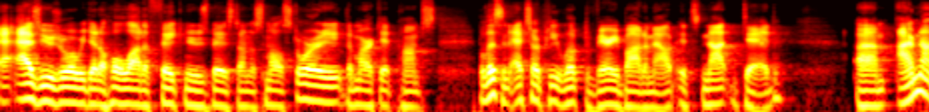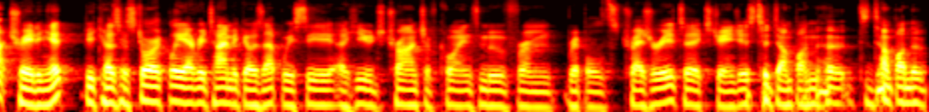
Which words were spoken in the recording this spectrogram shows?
as usual, we get a whole lot of fake news based on a small story. The market pumps. But listen, XRP looked very bottom out. It's not dead. Um, I'm not trading it because historically, every time it goes up, we see a huge tranche of coins move from Ripple's treasury to exchanges to dump on the to dump on the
